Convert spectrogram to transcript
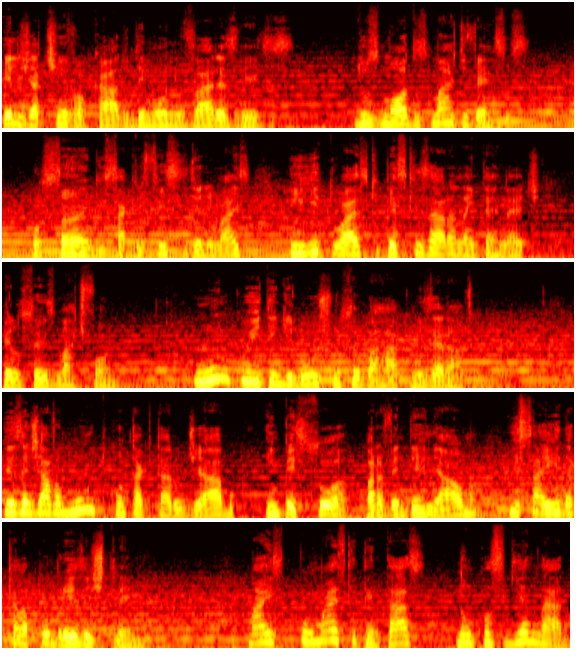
Ele já tinha invocado o demônio várias vezes, dos modos mais diversos, com sangue, sacrifícios de animais e em rituais que pesquisara na internet pelo seu smartphone o único item de luxo no seu barraco miserável. Desejava muito contactar o diabo em pessoa para vender-lhe a alma e sair daquela pobreza extrema. Mas, por mais que tentasse, não conseguia nada.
